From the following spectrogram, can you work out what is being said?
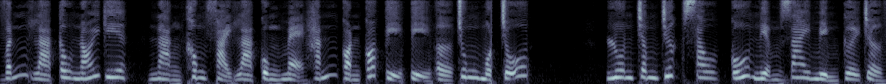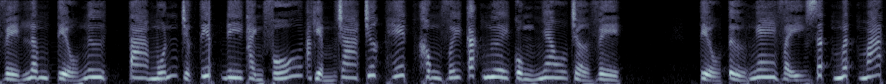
Vẫn là câu nói kia, nàng không phải là cùng mẹ hắn còn có tỷ tỷ ở chung một chỗ. Luôn châm trước sau, cố niệm dai mỉm cười trở về Lâm Tiểu Ngư, ta muốn trực tiếp đi thành phố kiểm tra trước hết không với các ngươi cùng nhau trở về. Tiểu tử nghe vậy rất mất mát,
